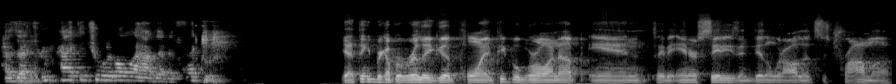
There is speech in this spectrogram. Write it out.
Has that impacted you at all? How that affected you? Yeah, I think you bring up a really good point. People growing up in say the inner cities and dealing with all this trauma,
